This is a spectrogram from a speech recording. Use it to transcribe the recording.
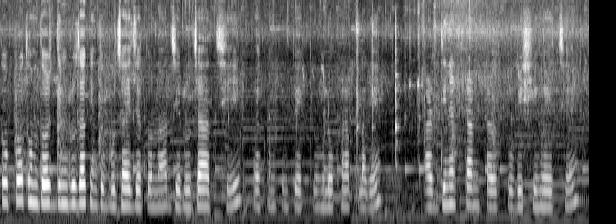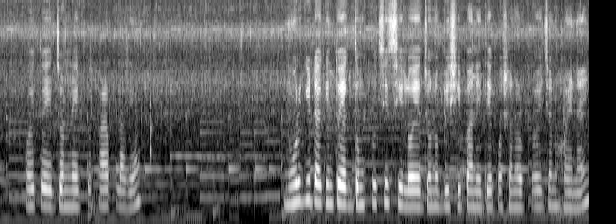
তো প্রথম দশ দিন রোজা কিন্তু বোঝাই যেত না যে রোজা আছি, এখন কিন্তু একটু হলেও খারাপ লাগে। আর দিনের টানটাও একটু বেশি হয়েছে, হয়তো এর জন্য একটু খারাপ লাগে। মুরগিটা কিন্তু একদম কুচি ছিল, এর জন্য বেশি পানি দিয়ে কষানোর প্রয়োজন হয় নাই।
